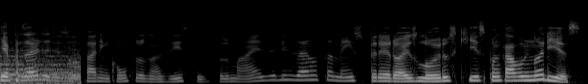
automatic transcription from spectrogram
E apesar deles lutarem contra os nazistas e tudo mais, eles eram também super-heróis loiros que espancavam minorias.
